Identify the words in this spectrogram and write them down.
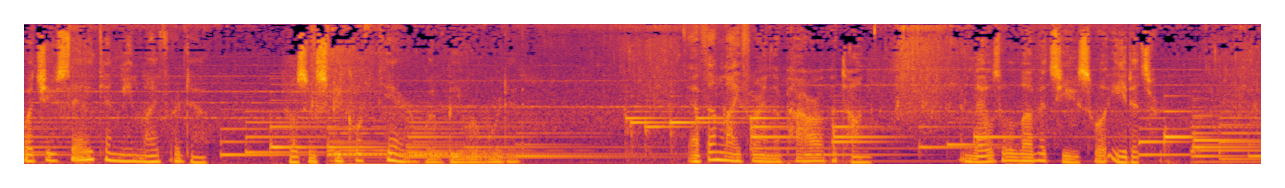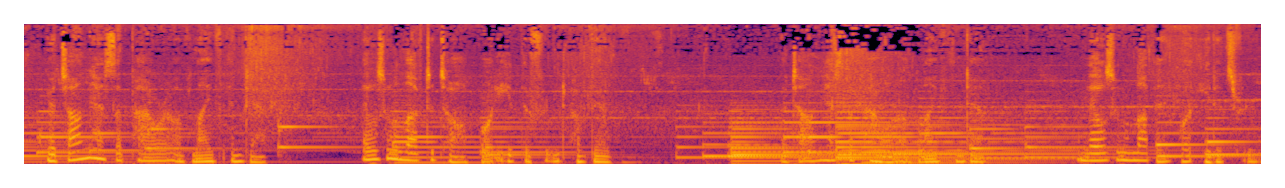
What you say can mean life or death. Those who speak with care will be rewarded. Death and life are in the power of the tongue, and those who love its use will eat its fruit. Your tongue has the power of life and death. Those who love to talk will eat the fruit of their words. The tongue has the power of life and death, and those who love it will eat its fruit.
